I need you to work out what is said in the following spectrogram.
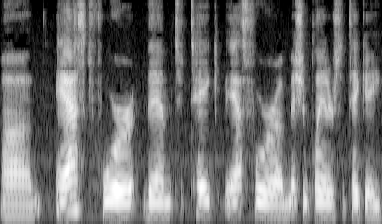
uh, asked for them to take, asked for uh, mission planners to take a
